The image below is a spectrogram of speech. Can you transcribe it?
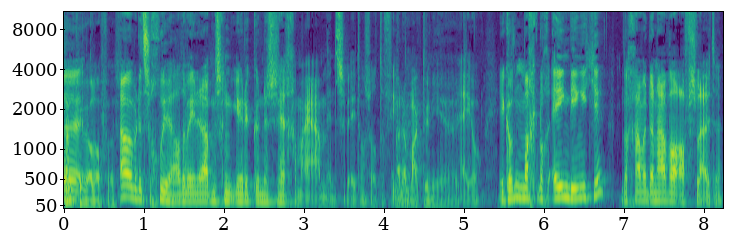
Dank je wel alvast. Oh, maar dat is een goeie. Hadden we inderdaad misschien eerder kunnen zeggen. Maar ja, mensen weten ons wel te maar vinden. dat maakt er niet uit. Ja, joh. Ik mag ik nog één dingetje? Dan gaan we daarna wel afsluiten.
